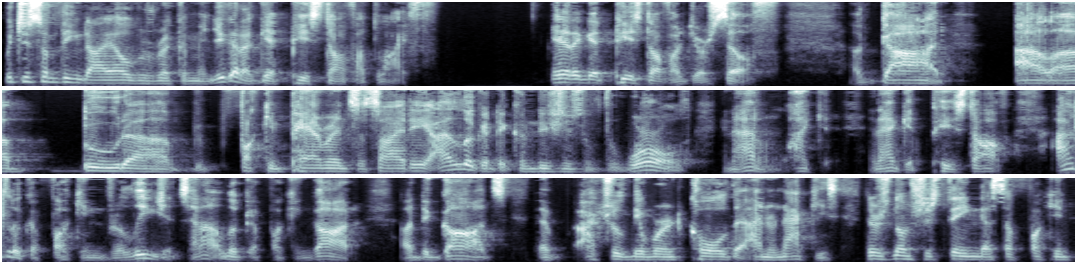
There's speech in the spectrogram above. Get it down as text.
which is something that I always recommend. You gotta get pissed off at life. You gotta get pissed off at yourself. God, Allah, Buddha, fucking parent society. I look at the conditions of the world and I don't like it. And I get pissed off. I look at fucking religions and I look at fucking God, uh, the gods that actually they weren't called the Anunnakis. There's no such thing as a fucking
